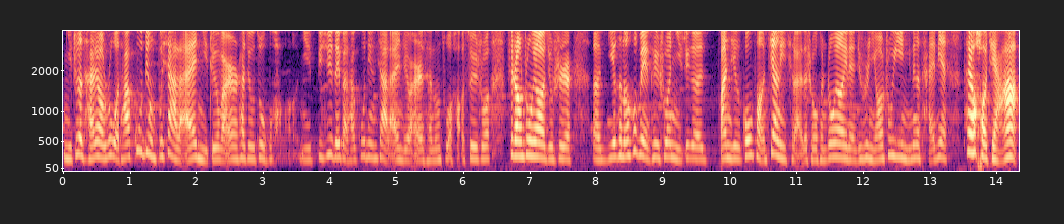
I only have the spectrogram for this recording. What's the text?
你这个材料如果它固定不下来，你这个玩意儿它就做不好。你必须得把它固定下来，你这玩意儿才能做好。所以说非常重要，就是呃，也可能后面也可以说，你这个把你这个工坊建立起来的时候，很重要一点就是你要注意你那个台面它要好夹。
